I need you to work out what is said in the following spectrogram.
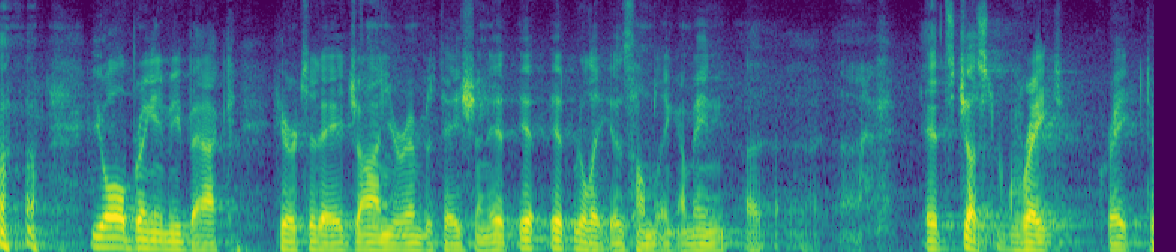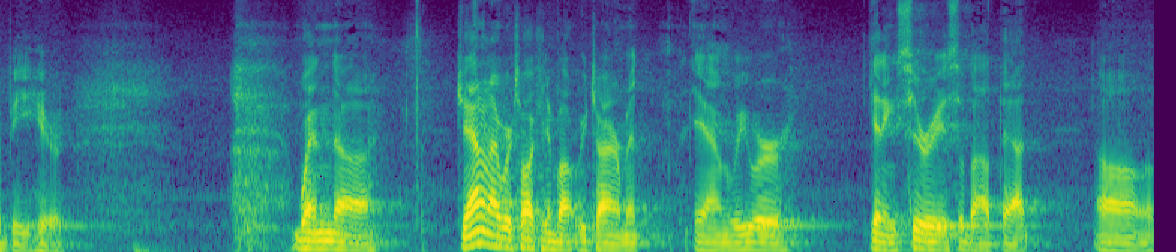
you all bringing me back here today, John, your invitation, it, it, it really is humbling. I mean, uh, it's just great, great to be here. When uh, Jan and I were talking about retirement, and we were getting serious about that, uh,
